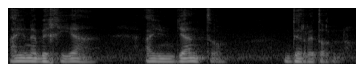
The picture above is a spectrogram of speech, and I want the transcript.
hay una vejía, hay un llanto de retorno.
